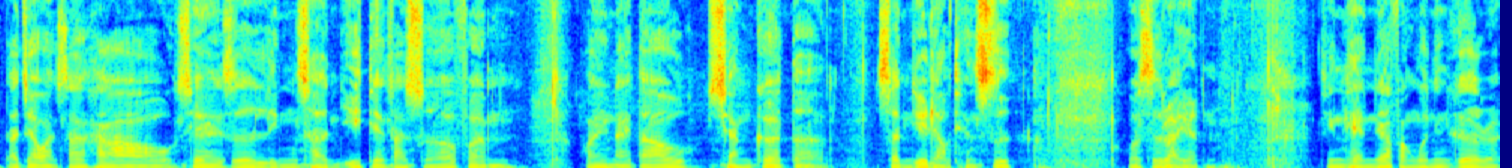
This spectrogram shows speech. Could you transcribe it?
大家晚上好，现在是凌晨一点三十二分，欢迎来到香哥的深夜聊天室，我是来人。今天要访问一个人。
